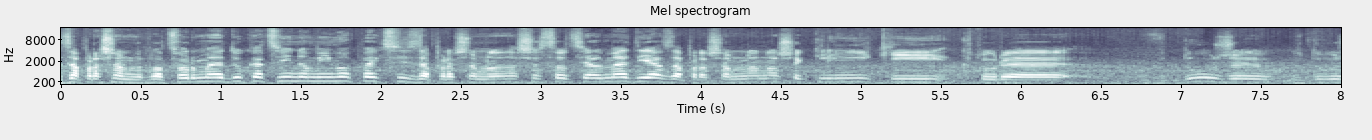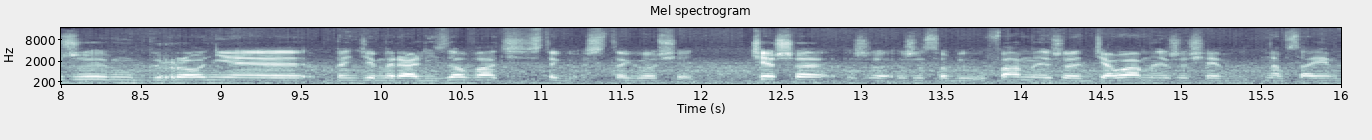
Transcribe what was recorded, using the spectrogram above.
Zapraszam na platformę edukacyjną Imopexy, zapraszam na nasze social media, zapraszam na nasze kliniki, które w, duży, w dużym gronie będziemy realizować. Z tego, z tego się cieszę, że, że sobie ufamy, że działamy, że się nawzajem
